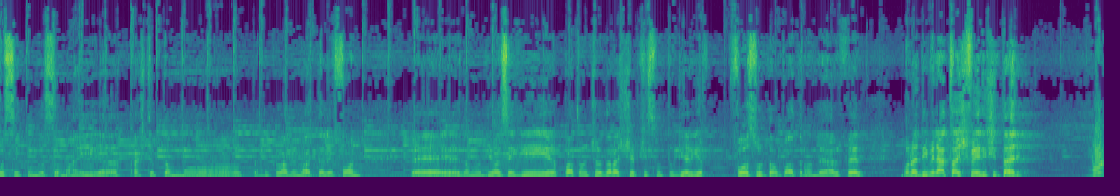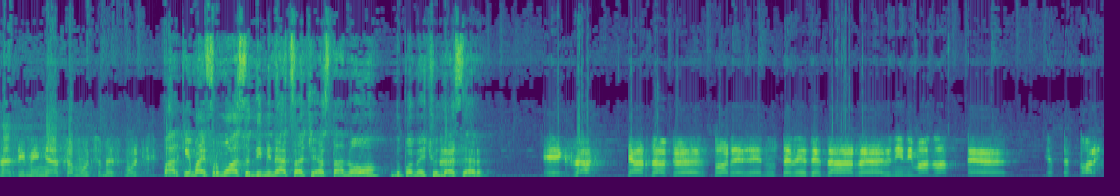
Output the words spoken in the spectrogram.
o secundă să mai uh, așteptăm, uh, pentru că l-avem la telefon pe domnul Dioseghi, patronul celor de la Șep și Sfântul Gheorghe, fostul tău patron de altfel. Bună dimineața și felicitări! Bună dimineața, mulțumesc mult! Parcă e mai frumoasă dimineața aceasta, nu? După meciul da. de aseară. Exact. Chiar dacă soarele nu se vede, dar uh, în inima noastră este soare.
